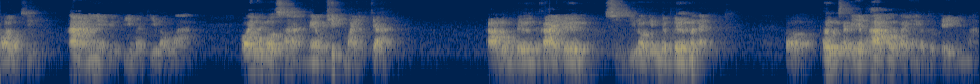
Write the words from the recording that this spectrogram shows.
2565นี่เป็นปีใหม่ที่เราว่าก็ให้พวกเราสร้างแนวคิดใหม่จากอารมณ์เดิมกายเดิมสิ่งที่เราเห็นเดิมๆนั่นแหละก็เพิ่มศักยภาพเข้าไปให้กับตัวเองมาก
